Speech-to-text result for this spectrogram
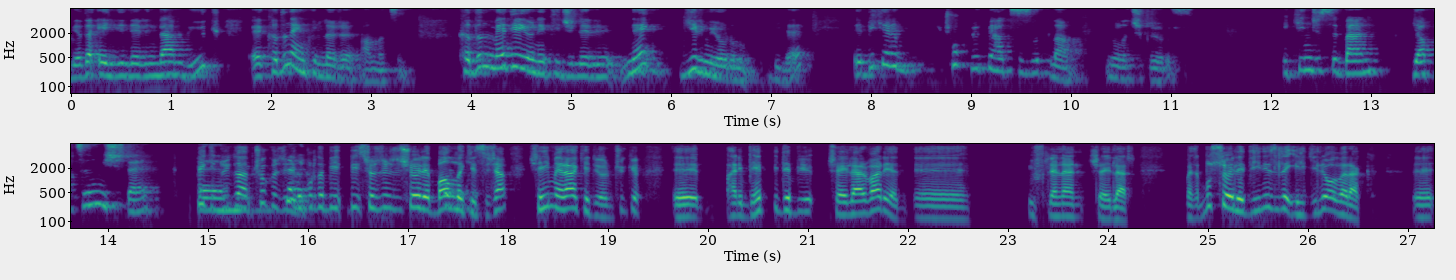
ya da ellilerinden büyük e, kadın anchorları anlatın. Kadın medya yöneticilerine girmiyorum bile. E, bir kere çok büyük bir haksızlıkla yola çıkıyoruz. İkincisi ben yaptığım işte Peki Duygu Hanım çok özür dilerim. Burada bir, bir sözünüzü şöyle balla keseceğim. Şeyi merak ediyorum. Çünkü e, hani hep bir de bir şeyler var ya e, üflenen şeyler. Mesela bu söylediğinizle ilgili olarak e,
